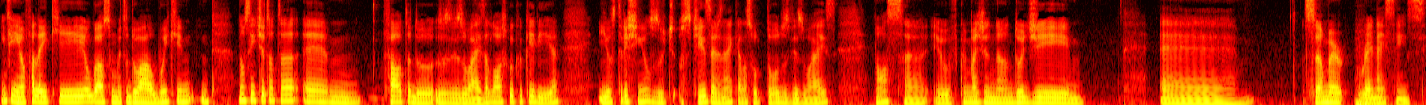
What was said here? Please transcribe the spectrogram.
Enfim, eu falei que eu gosto muito do álbum e que não senti tanta é, falta do, dos visuais. É lógico que eu queria. E os trechinhos, os teasers, né? Que ela soltou dos visuais nossa, eu fico imaginando de. É, Summer Renaissance.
